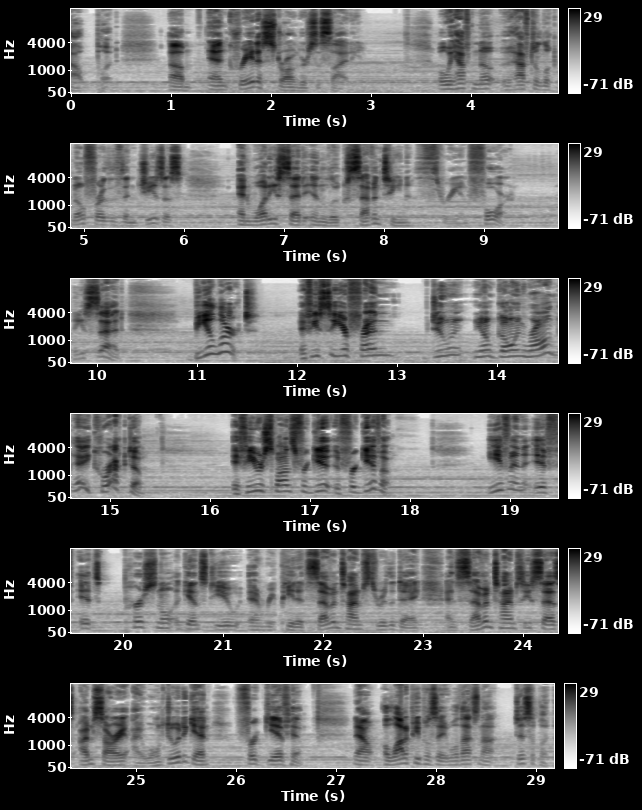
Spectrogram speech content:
output um, and create a stronger society? Well, we have, no, have to look no further than Jesus and what he said in Luke 17 3 and 4. He said, Be alert. If you see your friend doing, you know, going wrong, hey, correct him. If he responds, forgive, forgive him. Even if it's personal against you and repeat it seven times through the day, and seven times he says, I'm sorry, I won't do it again, forgive him. Now, a lot of people say, well, that's not discipline.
